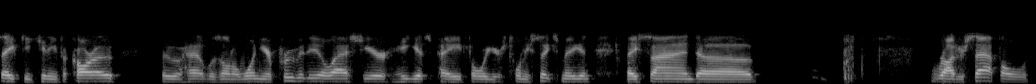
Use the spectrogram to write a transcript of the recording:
safety Kenny Vaccaro, who had, was on a one-year prove-it deal last year. He gets paid four years, twenty-six million. They signed uh, Roger Saffold,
